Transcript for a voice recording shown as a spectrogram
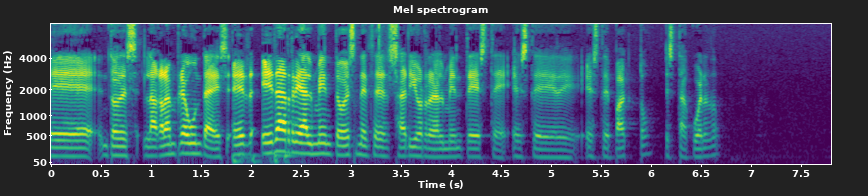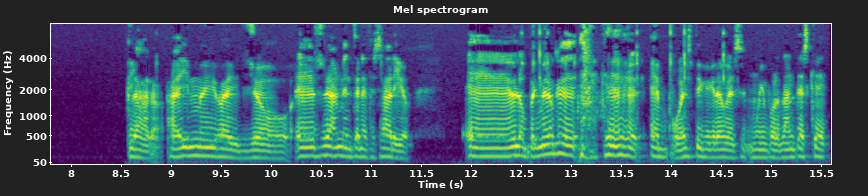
Eh, entonces, la gran pregunta es: ¿er, ¿era realmente o es necesario realmente este, este, este pacto, este acuerdo? Claro, ahí me iba a ir yo. Es realmente necesario. Eh, lo primero que, que he puesto y que creo que es muy importante es que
